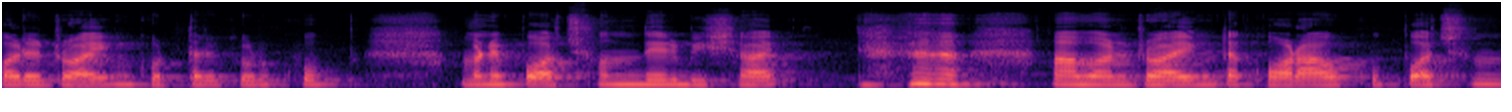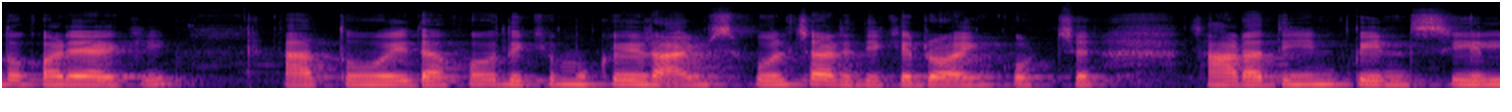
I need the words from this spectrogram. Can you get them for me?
করে ড্রয়িং করতে আর কি ওর খুব মানে পছন্দের বিষয়। আমার ড্রয়িংটা করাও খুব পছন্দ করে আর কি। আর তো এই দেখো দেখে মুখে রাইমস বলছে আর এদিকে ড্রয়িং করছে। সারাদিন পেন্সিল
